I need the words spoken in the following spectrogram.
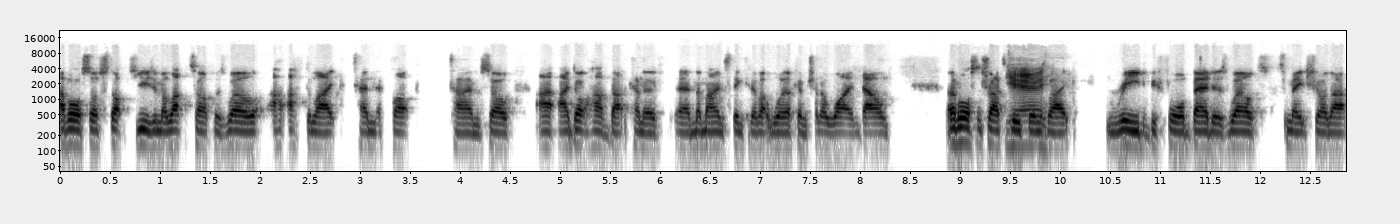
I've also stopped using my laptop as well after like 10 o'clock time. So I, I don't have that kind of uh, my mind's thinking about work. I'm trying to wind down. I've also tried to yeah. do things like read before bed as well to, to make sure that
